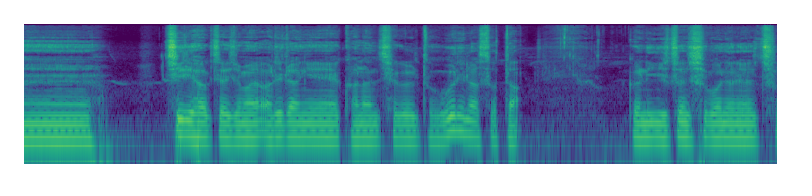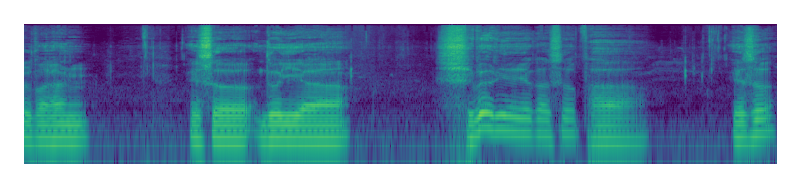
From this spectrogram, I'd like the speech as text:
에, 지리학자지만 아리랑에 관한 책을 두 권이나 썼다. 그는 2015년에 출발한 에서 너희야 시베리아에 가서 봐. 에서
